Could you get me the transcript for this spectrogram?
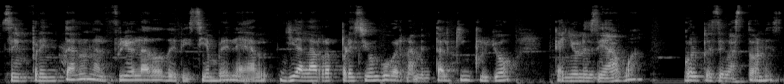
Se enfrentaron al frío helado de diciembre y a la represión gubernamental que incluyó cañones de agua, golpes de bastones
